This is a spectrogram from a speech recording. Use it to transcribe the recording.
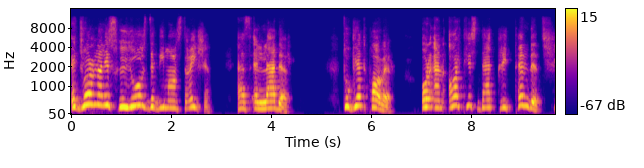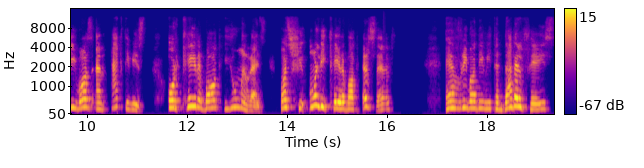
A journalist who used the demonstration as a ladder to get power, or an artist that pretended she was an activist or care about human rights, but she only care about herself, everybody with a double face,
